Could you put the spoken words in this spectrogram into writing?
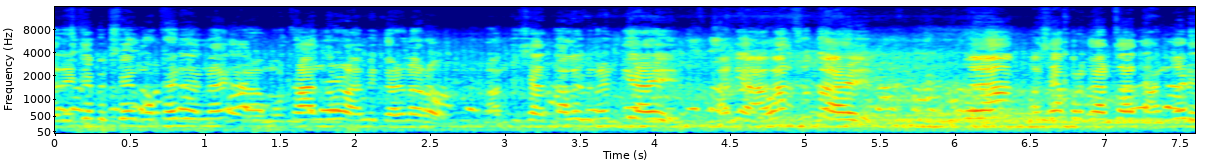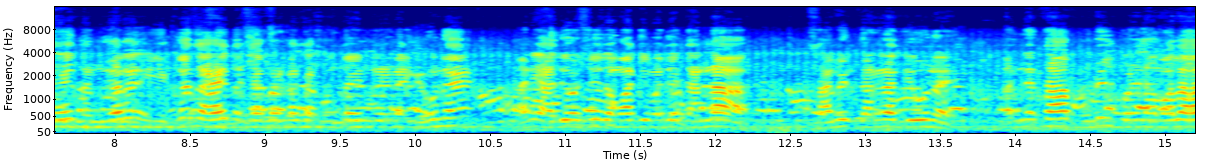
तर याच्यापेक्षाही मोठा निर्णय मोठा मोठं आंदोलन आम्ही करणार आहोत. आमची शासनाला विनंती आहे आणि आव्हान सुद्धा आहे कृपया अशा प्रकारचा धानगड हे धनगर एकच आहेत अशा प्रकारचा कोणताही निर्णय घेऊ नये आणि आदिवासी जमातीमध्ये त्यांना सामील करण्यात येऊ नये. अन्यथा पुढील परिणामाला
